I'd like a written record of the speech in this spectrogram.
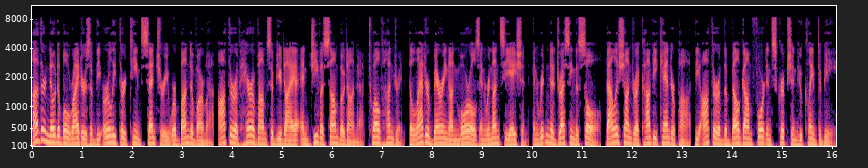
Other notable writers of the early 13th century were Bandavarma, author of Harivamsabudaya and Jiva Sambodhana 1200, the latter bearing on morals and renunciation, and written addressing the soul, Balachandra Kavi Kandarpa, the author of the Belgaum fort inscription who claimed to be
